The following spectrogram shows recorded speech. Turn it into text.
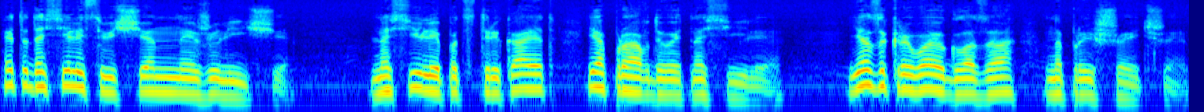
это доселе священное жилище. Насилие подстрекает и оправдывает насилие. Я закрываю глаза на происшедшее.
